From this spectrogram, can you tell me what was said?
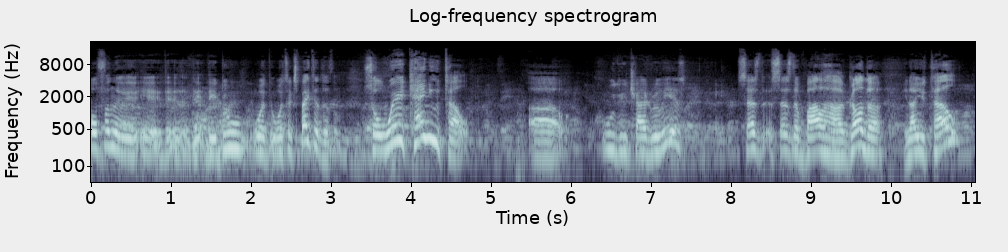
often they, they, they, do what, what's expected of them. So where can you tell uh, who the child really is? Says says the Baal Haggadah. You know, you tell.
